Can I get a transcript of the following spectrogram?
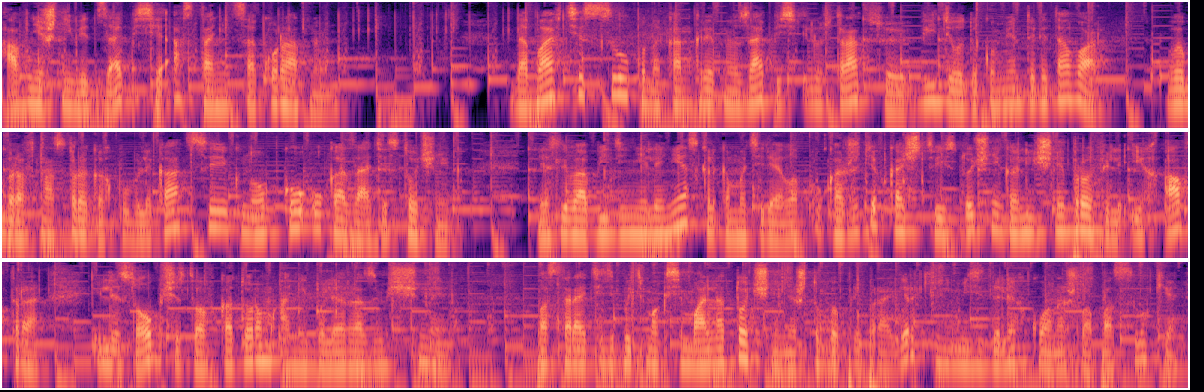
а внешний вид записи останется аккуратным. Добавьте ссылку на конкретную запись, иллюстрацию, видео, документ или товар, выбрав в настройках публикации кнопку «Указать источник». Если вы объединили несколько материалов, укажите в качестве источника личный профиль их автора или сообщества, в котором они были размещены. Постарайтесь быть максимально точными, чтобы при проверке Немезида легко нашла по ссылке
